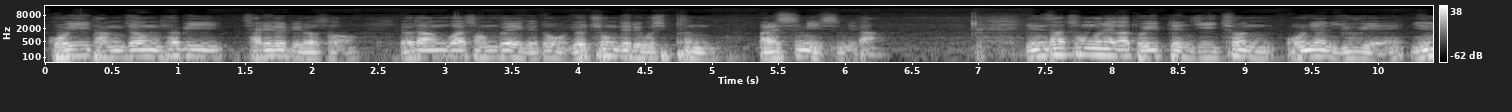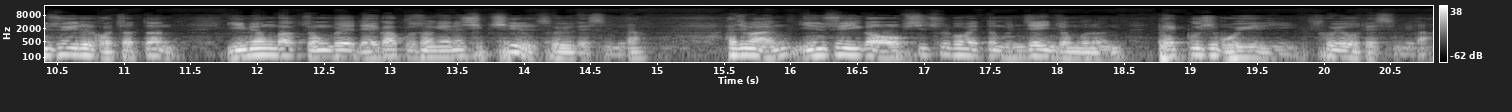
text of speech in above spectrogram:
고위 당정 협의 자리를 빌어서 여당과 정부에게도 요청드리고 싶은 말씀이 있습니다. 인사청문회가 도입된 지 2005년 이후에 인수위를 거쳤던 이명박 정부의 내각 구성에는 17일 소요됐습니다. 하지만 인수위가 없이 출범했던 문재인 정부는 195일이 소요됐습니다.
